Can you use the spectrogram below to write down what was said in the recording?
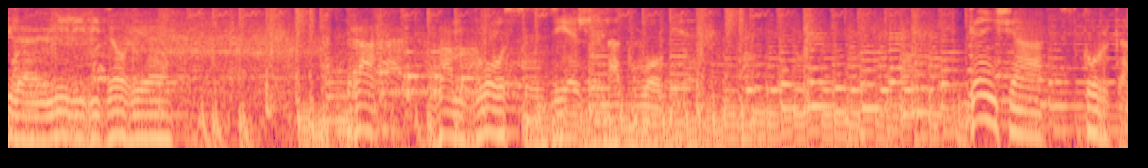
chwilę, mili widzowie, strach wam włosy zjeży na głowie. Gęsia skórka.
